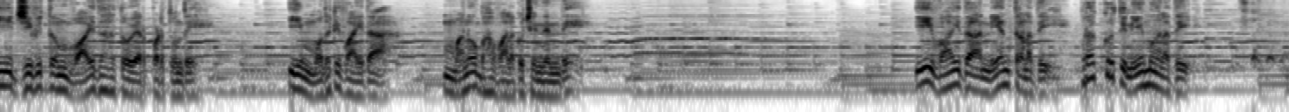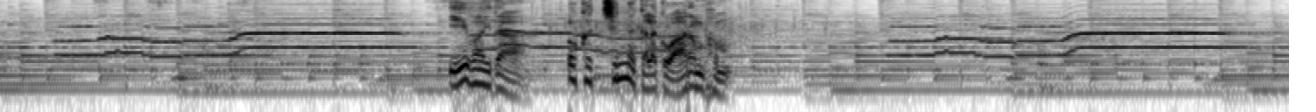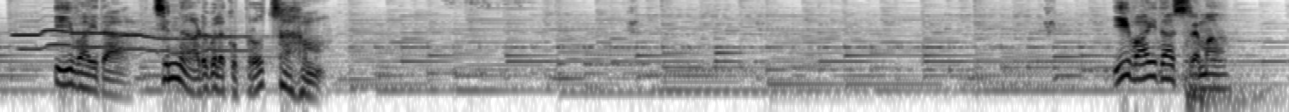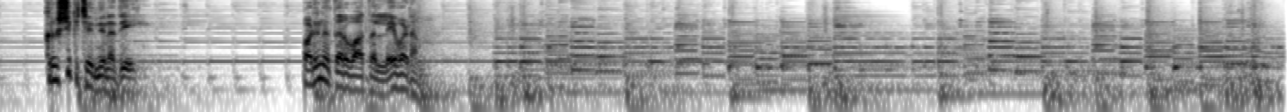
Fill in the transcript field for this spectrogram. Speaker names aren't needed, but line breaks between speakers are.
ఈ జీవితం వాయిదాలతో ఏర్పడుతుంది. ఈ మొదటి వాయిదా మనోభావాలకు చెందింది. ఈ వాయిదా నియంత్రణది ప్రకృతి నియమాలది. ఈ వాయిదా ఒక చిన్న కలకు ఆరంభం. ఈ వాయిదా చిన్న అడుగులకు ప్రోత్సాహం. ఈ వాయిదా శ్రమ కృషికి చెందినది. పడిన తరువాత లేవడం.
